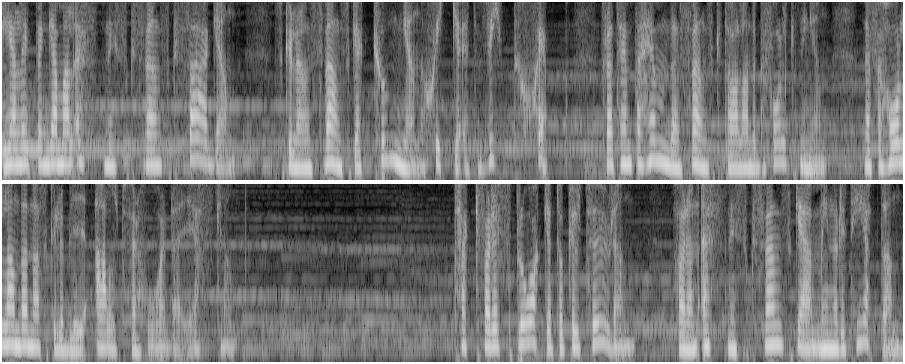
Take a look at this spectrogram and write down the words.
Enligt en gammal estnisk-svensk sagan skulle den svenska kungen skicka ett vitt skepp för att hämta hem den svensktalande befolkningen när förhållandena skulle bli alltför hårda i Estland. Tack vare språket och kulturen har den estnisk-svenska minoriteten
